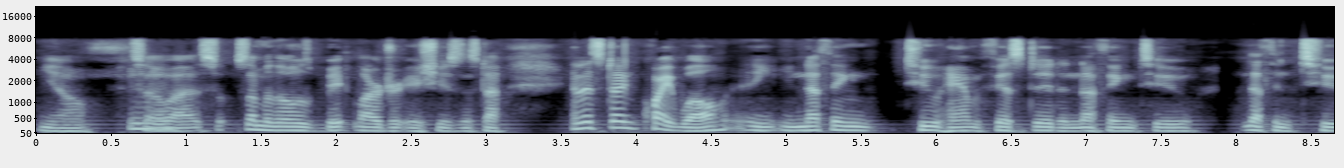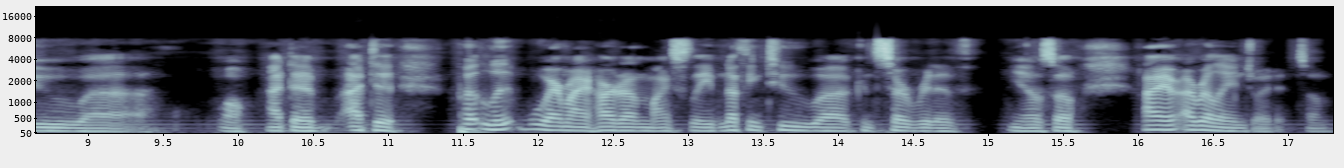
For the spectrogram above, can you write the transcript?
You know, so, uh, so some of those bit larger issues and stuff, and it's done quite well. Nothing too ham-fisted and nothing too nothing too. Uh, well, I had to I had to put li- wear my heart on my sleeve. Nothing too uh, conservative. You know, so I I really enjoyed it. So.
